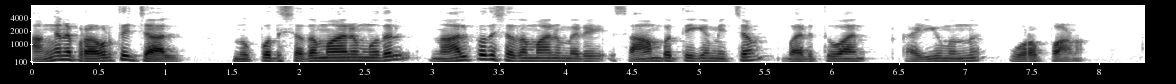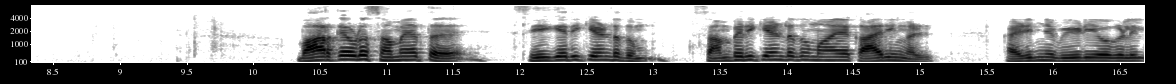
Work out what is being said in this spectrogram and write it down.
അങ്ങനെ പ്രവർത്തിച്ചാൽ മുപ്പത് ശതമാനം മുതൽ നാൽപ്പത് ശതമാനം വരെ സാമ്പത്തിക മിച്ചം വരുത്തുവാൻ കഴിയുമെന്ന് ഉറപ്പാണ്. വാർക്കയുടെ സമയത്ത് സ്വീകരിക്കേണ്ടതും സംഭരിക്കേണ്ടതുമായ കാര്യങ്ങൾ കഴിഞ്ഞ വീഡിയോകളിൽ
